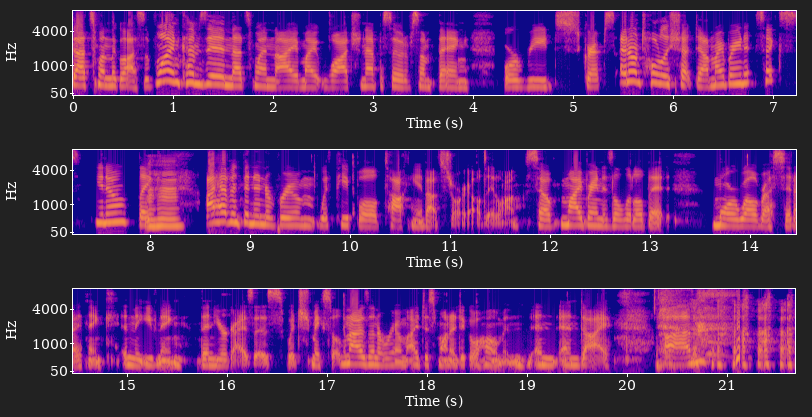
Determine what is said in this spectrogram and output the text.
That's when the glass of wine comes in. That's when I might watch an episode of something or read scripts. I don't totally shut down my brain at six, you know? Like, mm-hmm. I haven't been in a room with people talking about story all day long. So my brain is a little bit more well rested, I think, in the evening than your guys's, which makes when I was in a room, I just wanted to go home and and and die. Um,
